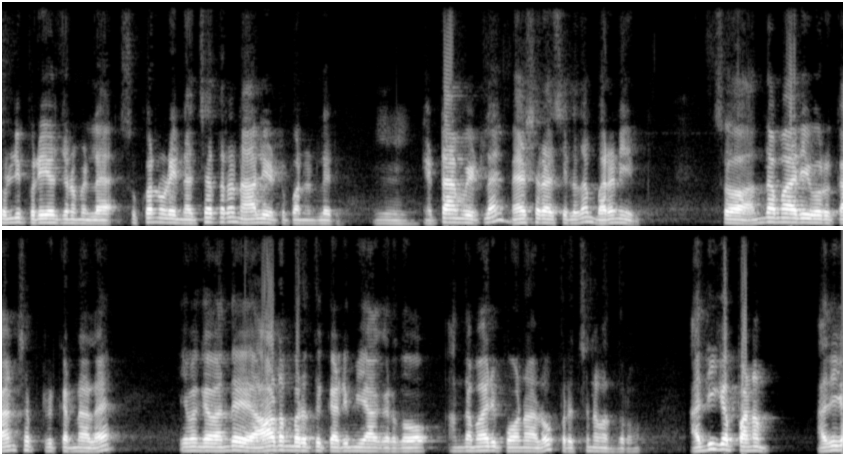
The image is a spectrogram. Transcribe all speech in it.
சொல்லி பிரயோஜனம் இல்லை சுக்கிரனுடைய நட்சத்திரம் நாலு எட்டு பன்னெண்டில் இருக்கு. ம். எட்டாம் வீட்டில் மேஷராசியில் தான் பரணி இருக்கு. ஸோ அந்த மாதிரி ஒரு கான்செப்ட் இருக்கிறனால இவங்க வந்து ஆடம்பரத்துக்கு அடிமையாகிறதோ அந்த மாதிரி போனாலோ பிரச்சனை வந்துடும் அதிக பணம் அதிக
